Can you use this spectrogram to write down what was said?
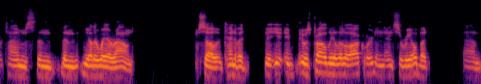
more times than than the other way around. So, kind of a it, it, it, was probably a little awkward and, and surreal, but um,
